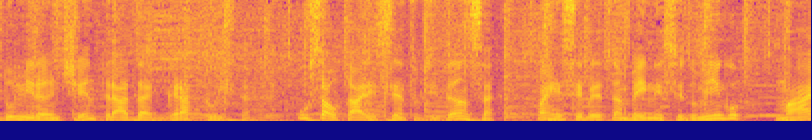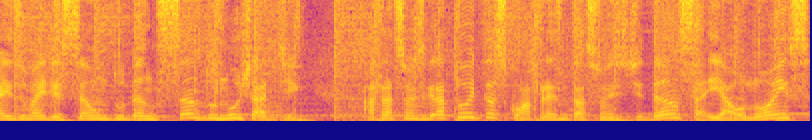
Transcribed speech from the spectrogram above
do Mirante, entrada gratuita. O Saltare Centro de Dança vai receber também nesse domingo mais uma edição do Dançando no Jardim. Atrações gratuitas com apresentações de dança e aulões,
